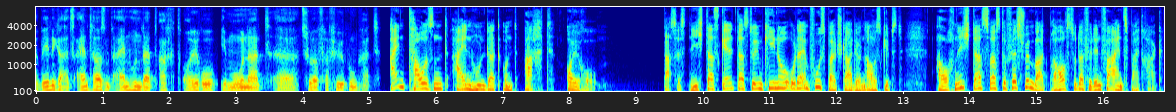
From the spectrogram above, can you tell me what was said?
weniger als 1108 Euro im Monat äh, zur Verfügung hat. 1108 Euro. Das ist nicht das Geld, das du im Kino oder im Fußballstadion ausgibst. Auch nicht das, was du fürs Schwimmbad brauchst oder für den Vereinsbeitrag.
